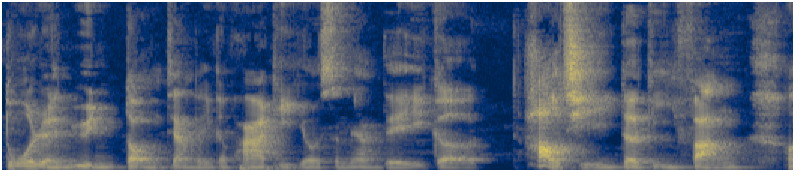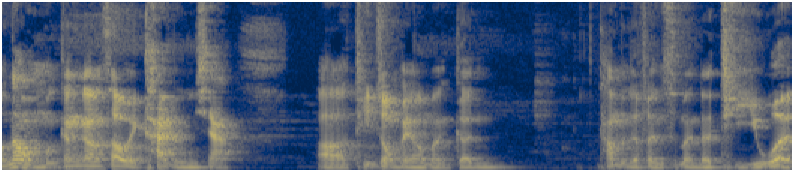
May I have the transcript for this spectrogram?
多人运动这样的一个 party 有什么样的一个好奇的地方？好，那我们刚刚稍微看了一下啊、听众朋友们跟他们的粉丝们的提问，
